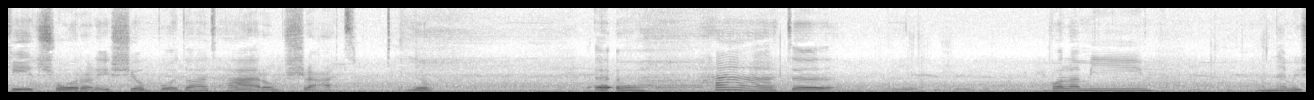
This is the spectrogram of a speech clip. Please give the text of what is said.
két sorral és jobb oldalt három srác. Igen. Ö, ö, hát ö, valami nem is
